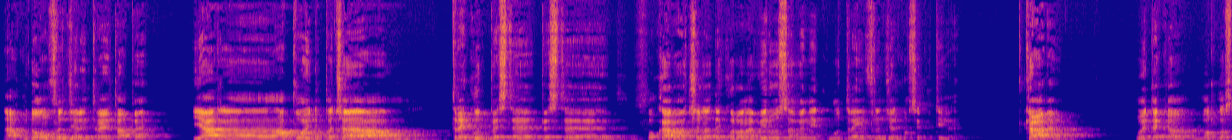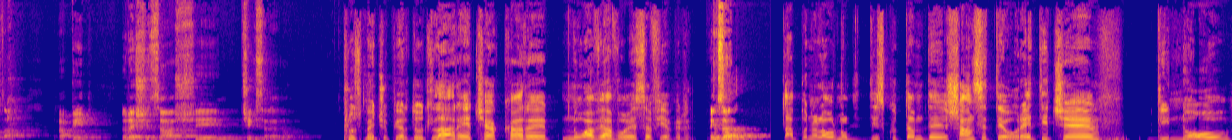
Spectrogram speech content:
da? cu două înfrângeri în trei etape, iar uh, apoi, după ce a trecut peste, peste focarul acela de coronavirus, a venit cu trei înfrângeri consecutive, care, uite că vor costa rapid, Reșița și Cixere. Plus meciul pierdut la Recea, care nu avea voie să fie pierdut. Exact. Da, până la urmă discutăm de șanse teoretice, din nou,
